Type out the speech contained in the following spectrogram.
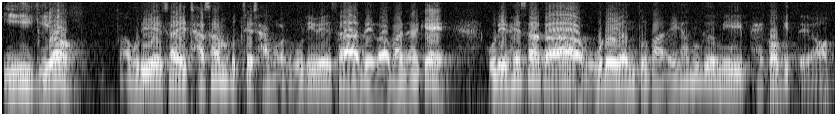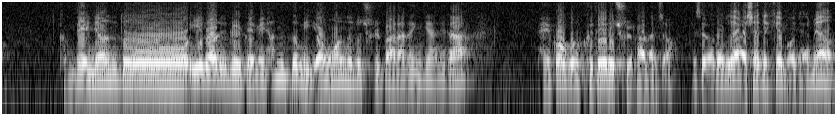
이익이요. 아, 우리 회사의 자산 부채 자본, 우리 회사 내가 만약에 우리 회사가 올해 연도 말에 현금이 100억 있대요. 그럼 내년도 1월 1일 되면 현금이 0원으로 출발하는 게 아니라 100억으로 그대로 출발하죠. 그래서 여러분들 아셔야 될 게 뭐냐면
